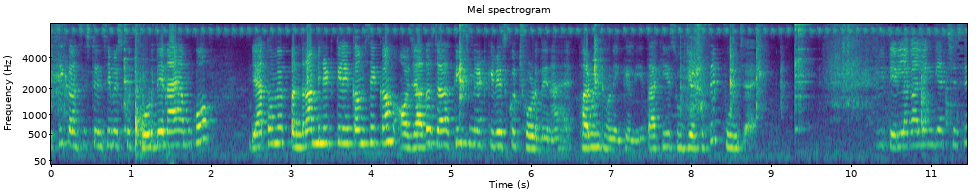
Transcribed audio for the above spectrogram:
इसी कंसिस्टेंसी में इसको छोड़ देना है हमको। या तो हमें पंद्रह मिनट के लिए कम से कम और ज़्यादा से ज़्यादा तीस मिनट के लिए इसको छोड़ देना है फर्मेंट होने के लिए, ताकि ये सूजी अच्छे से फूल जाए। तेल लगा लेंगे अच्छे से।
